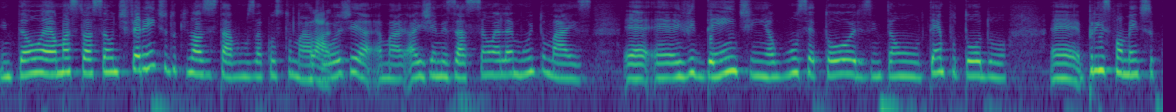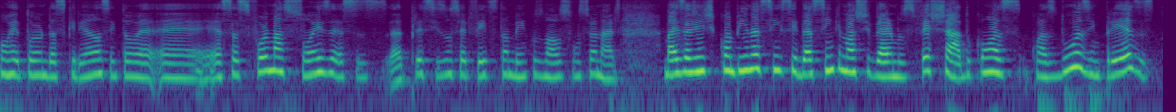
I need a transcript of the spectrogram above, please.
Então, é uma situação diferente do que nós estávamos acostumados. Claro. Hoje, a, a, higienização ela é muito mais é, é evidente em alguns setores, então, o tempo todo é, principalmente com o retorno das crianças. Então, é, é, essas formações essas, é, precisam ser feitas também com os novos funcionários. Mas a gente combina assim, se assim que nós tivermos fechado com as, com as duas empresas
